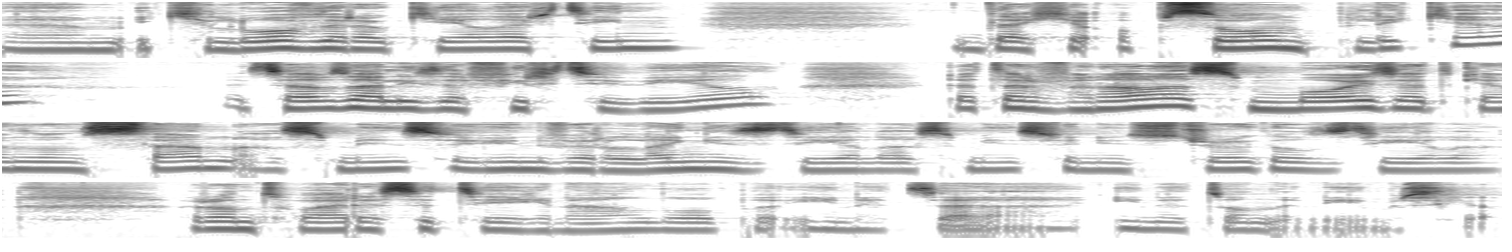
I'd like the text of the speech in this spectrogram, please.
Um, ik geloof er ook heel hard in dat je op zo'n plekje zelfs al is dat virtueel, dat er van alles moois uit kan ontstaan als mensen hun verlangens delen, als mensen hun struggles delen rond waar ze tegenaan lopen in het, uh, in het ondernemerschap.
